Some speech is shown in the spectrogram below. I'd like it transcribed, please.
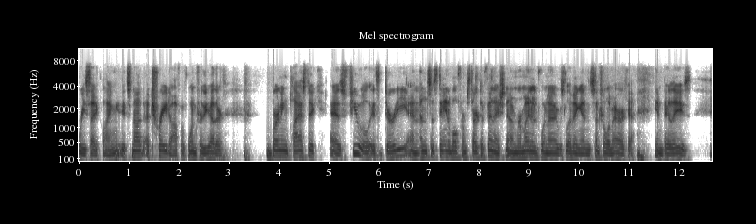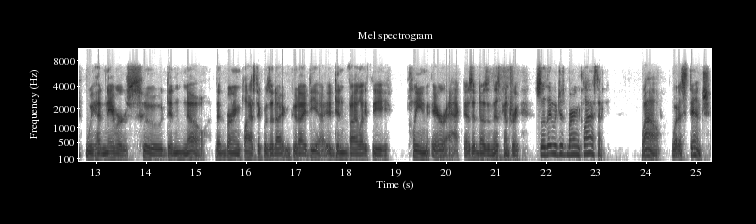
recycling. It's not a trade off of one for the other. Burning plastic as fuel is dirty and unsustainable from start to finish. Now, I'm reminded when I was living in Central America in Belize. We had neighbors who didn't know that burning plastic was a good idea. It didn't violate the Clean Air Act as it does in this country. So they would just burn plastic. Wow, what a stench.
